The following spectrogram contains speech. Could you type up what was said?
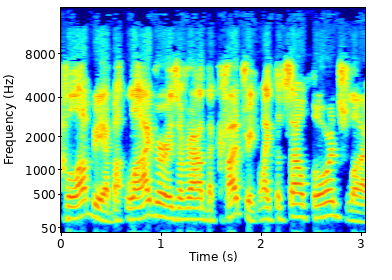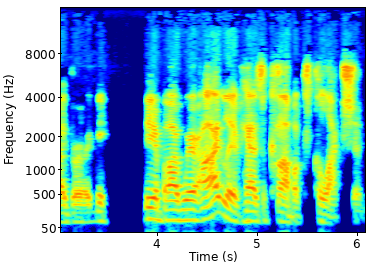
Columbia, but libraries around the country, like the South Orange Library nearby where I live, has a comics collection.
